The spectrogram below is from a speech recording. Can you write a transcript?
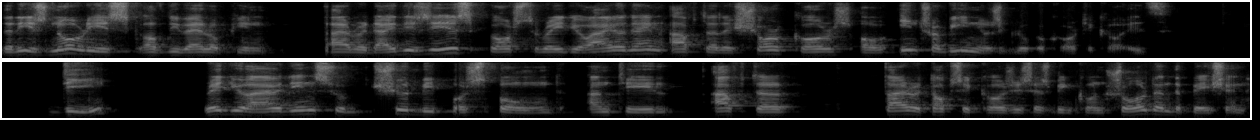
there is no risk of developing thyroid eye disease post-radioiodine after a short course of intravenous glucocorticoids. D, radioiodine should, should be postponed until after thyrotoxicosis has been controlled and the patient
